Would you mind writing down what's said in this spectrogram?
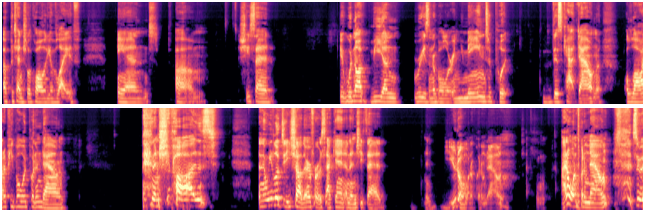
a potential quality of life. And um, she said it would not be un- reasonable or inhumane to put this cat down. A lot of people would put him down. And then she paused. And then we looked at each other for a second. And then she said, You don't want to put him down. I don't want to put him down. So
